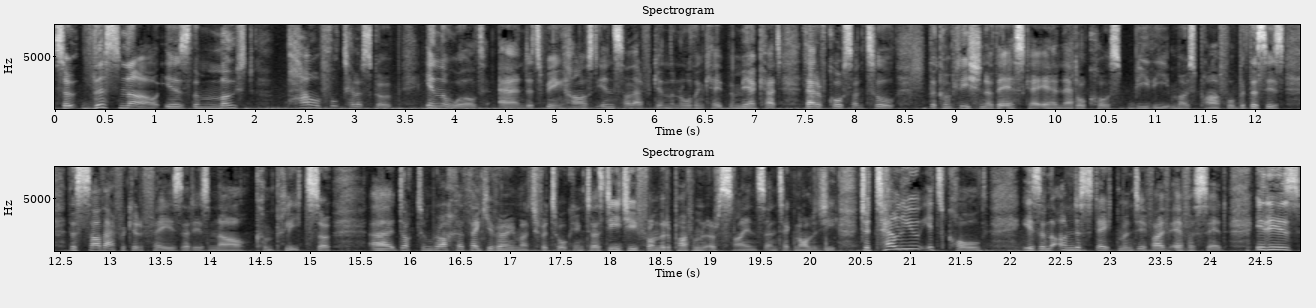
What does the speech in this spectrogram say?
So, this now is the most powerful telescope in the world, and it's being housed in South Africa in the Northern Cape, the MeerKAT. That, of course, until the completion of the SKA, and that'll, of course, be the most powerful. But this is the South African phase that is now complete. So, uh, Dr. Mjwara, thank you very much for talking to us. DG from the Department of Science and Technology. To tell you it's cold is an understatement if I've ever said. It is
